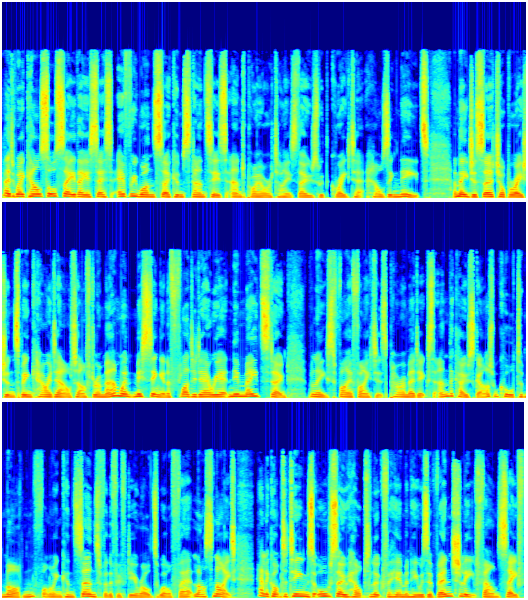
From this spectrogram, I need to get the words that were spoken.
Medway Council say they assess everyone's circumstances and prioritise those with greater housing needs. A major search operation's been carried out after a man went missing in a flooded area near Maidstone. Police, firefighters, paramedics, and the Coast Guard were called to Marden following concerns for the 50 year old's welfare last night. Helicopter teams also helped look for him and he was eventually found safe.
